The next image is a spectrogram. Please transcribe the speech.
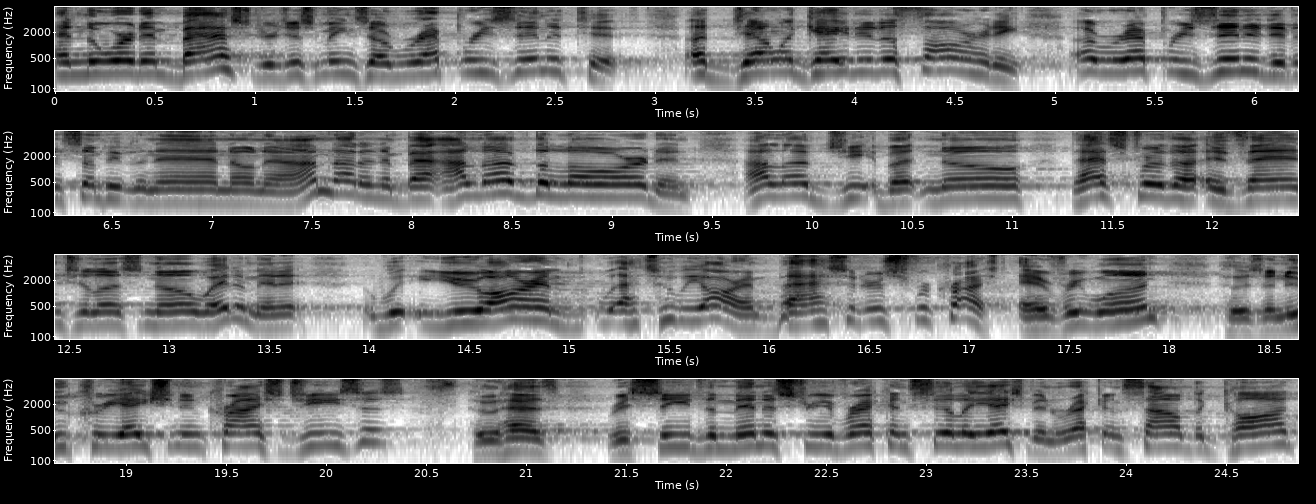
And the word ambassador just means a representative, a delegated authority, a representative. And some people, say, nah, no, no, I'm not an ambassador. I love the Lord and I love Jesus. But no, that's for the evangelist. No, wait a minute. We, you are, that's who we are, ambassadors for Christ. Everyone who's a new creation in Christ Jesus, who has received the ministry of reconciliation, been reconciled to God,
